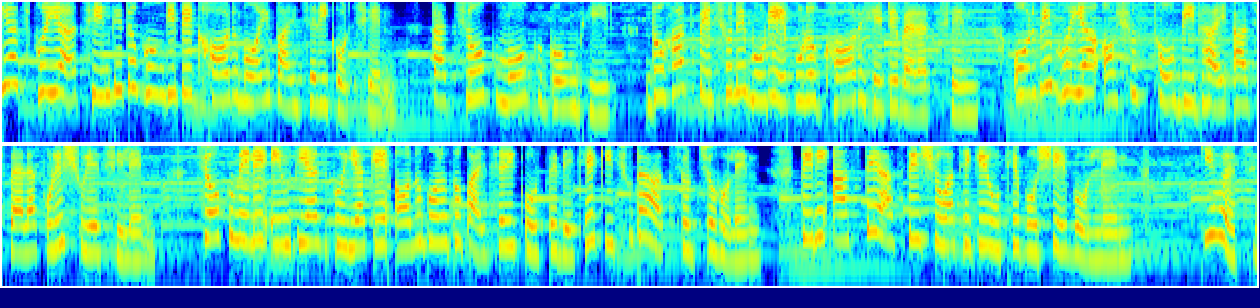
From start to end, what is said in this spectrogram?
ইমতিয়াজ ভুইয়া চিন্তিত ভঙ্গিতে ঘরময় পাইচারি করছেন। তার চোখ মুখ গম্ভীর। দুহাত পেছনে মুড়ে পুরো ঘর হেঁটে বেড়াচ্ছেন। অর্বি ভুইয়া অসুস্থ বিধায় আজ বেলা করে শুয়েছিলেন। চোখ মেলে ইমতিয়াজ ভুইয়াকে অনবরত পাইচারি করতে দেখে কিছুটা আশ্চর্য হলেন। তিনি আস্তে আস্তে শোয়া থেকে উঠে বসে বললেন, কি হয়েছে?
